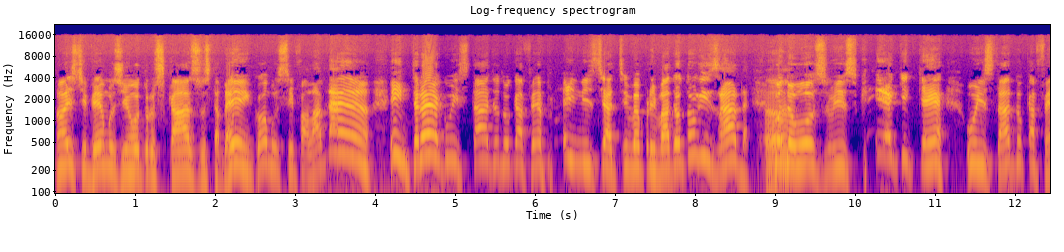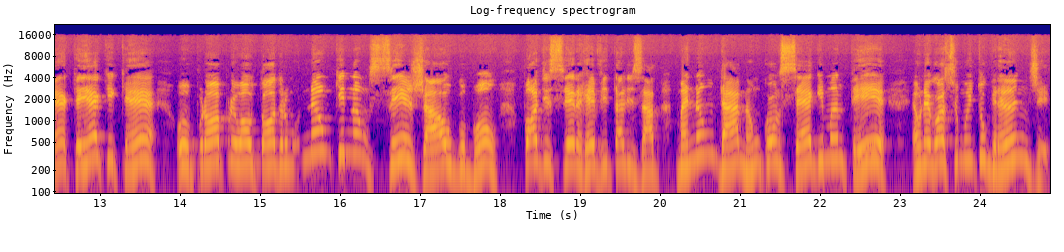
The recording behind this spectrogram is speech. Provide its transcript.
Nós tivemos em outros casos também, como se falava, não, entrega o estádio do café para iniciativa privada. Eu dou risada ah. quando eu ouço isso. Quem é que quer o estádio do café? Quem é que quer o próprio autódromo? Não que não seja algo bom, pode ser revitalizado, mas não dá, não consegue manter. É um negócio muito grande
